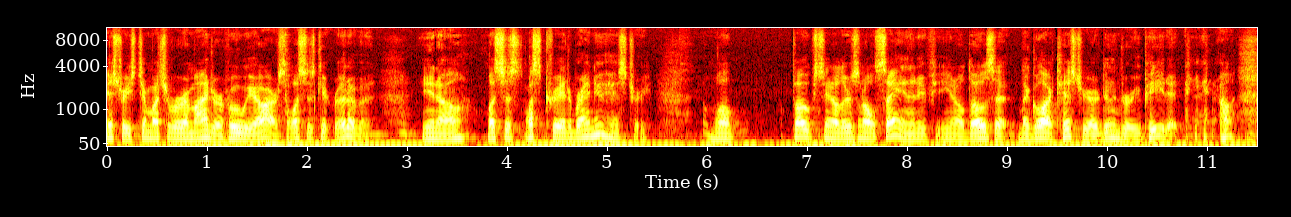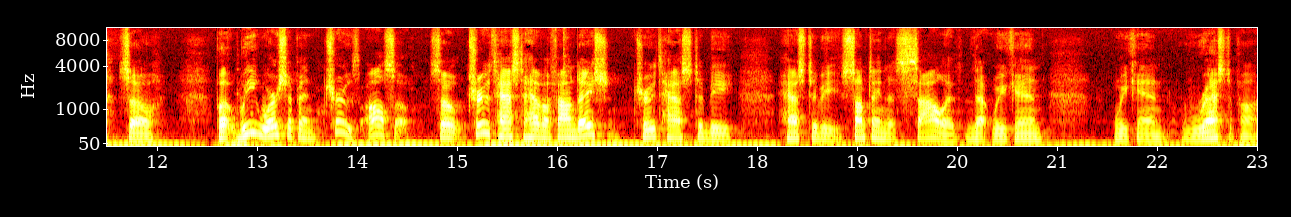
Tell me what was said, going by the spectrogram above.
History is too much of a reminder of who we are, so let's just get rid of it. You know, let's just let's create a brand new history. Well, folks, you know, there's an old saying that if you know those that neglect history are doomed to repeat it. You know, so, but we worship in truth also. So truth has to have a foundation. Truth has to be has to be something that's solid that we can we can rest upon.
